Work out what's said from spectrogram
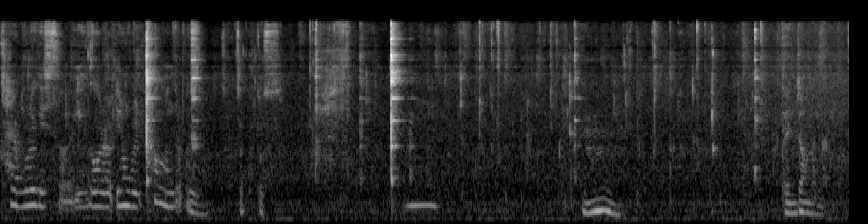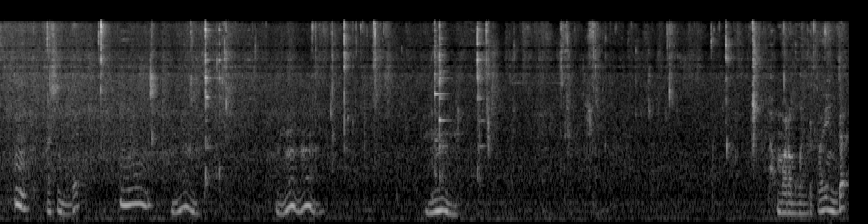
잘 모르겠어요. 이거를 이런 걸 처음 만들어봤어요. 응, 진짜 굳었어. 음. 된장 맛 나. 응. 맛있는데? 음. 음. 음. 음. 음. 밥 말아 먹으니까 딱인데?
